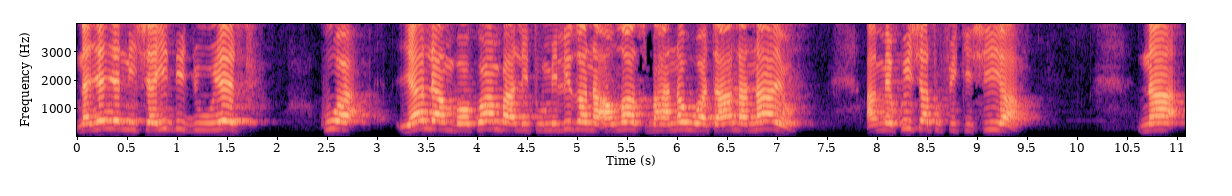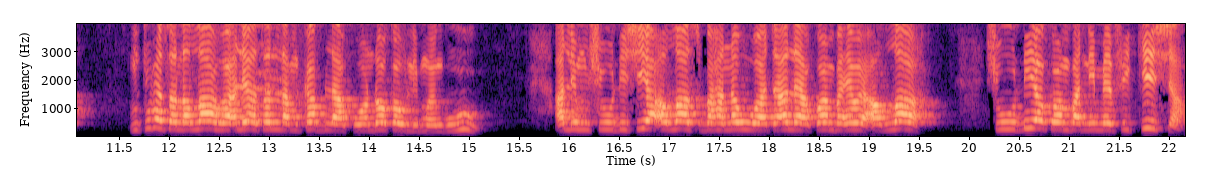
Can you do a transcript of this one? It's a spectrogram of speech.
Na yeye ni shahidi juu yetu kuwa yale ambayo kwamba alitumilizwa na Allah subhanahu wa ta'ala nayo amekwisha tufikishia. Na Mtume sallallahu alaihi wasallam kabla ya kuondoka ulimwengu huu alimshuhudishia Allah subhanahu wa ta'ala ya kwamba ewe Allah shuhudia kwamba nimefikisha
